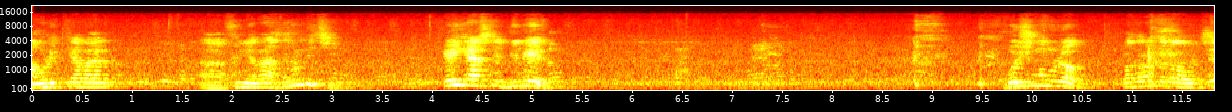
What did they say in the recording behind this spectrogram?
আমরিককে আবার ফিরিয়ে আনার রাস্তা করে দিচ্ছি? এই যে আজকে বিভেদ, বৈষম্যমূলক কথাবার্তা বলা হচ্ছে,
